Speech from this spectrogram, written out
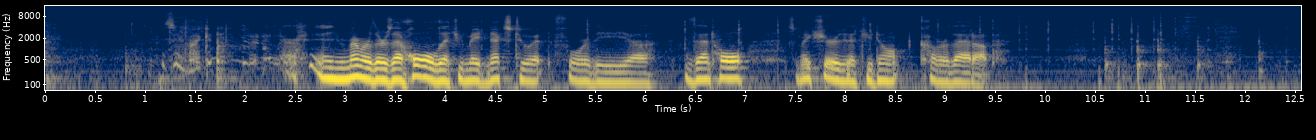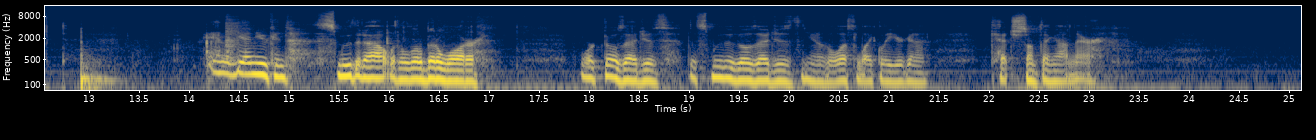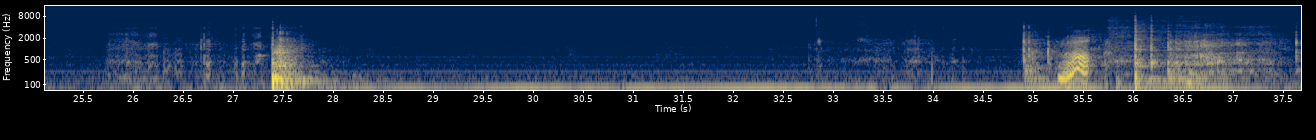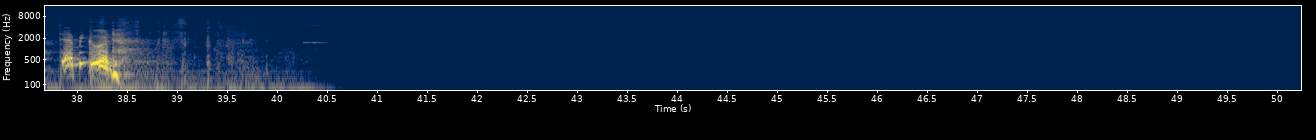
Let's see if I can get it in there. And remember, there's that hole that you made next to it for the uh, vent hole, so make sure that you don't cover that up. And again, you can smooth it out with a little bit of water. Work those edges. The smoother those edges, you know, the less likely you're going to catch something on there. All right. That'd be good.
